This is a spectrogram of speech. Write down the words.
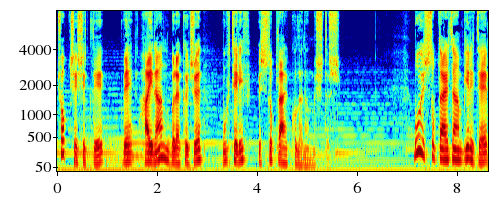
çok çeşitli ve hayran bırakıcı muhtelif üsluplar kullanılmıştır. Bu üsluplardan biri de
